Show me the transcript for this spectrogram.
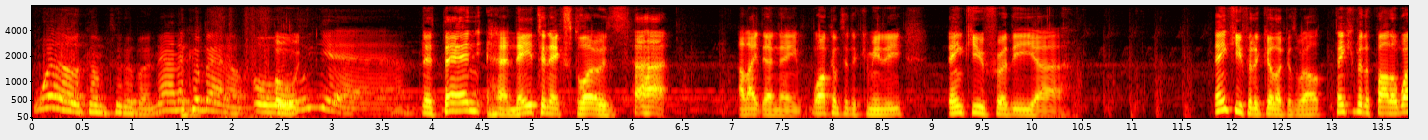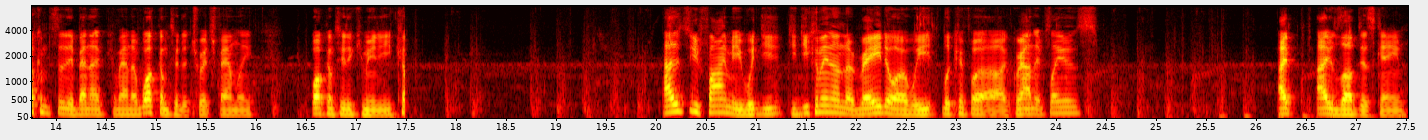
Welcome to the Banana mm. Cabana. Oh. Oh, yeah. Nathan Nathan explodes. I like that name. Welcome to the community. Thank you for the uh Thank you for the good luck as well. Thank you for the follow. Welcome to the Banana Cabana. Welcome to the Twitch family. Welcome to the community. Come How did you find me? Would you did you come in on a raid or are we looking for uh, grounded players? I I love this game.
